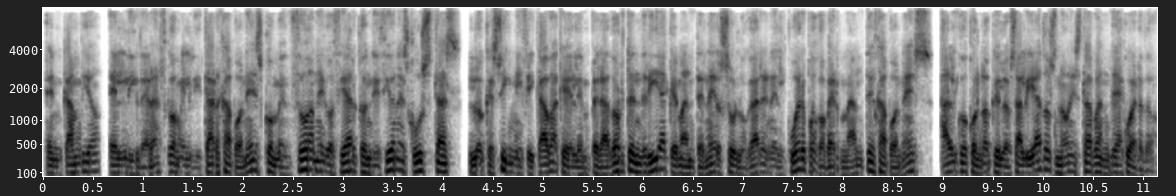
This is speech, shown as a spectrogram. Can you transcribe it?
En cambio, el liderazgo militar japonés comenzó a negociar condiciones justas, lo que significaba que el emperador tendría que mantener su lugar en el cuerpo gobernante japonés, algo con lo que los aliados no estaban de acuerdo.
